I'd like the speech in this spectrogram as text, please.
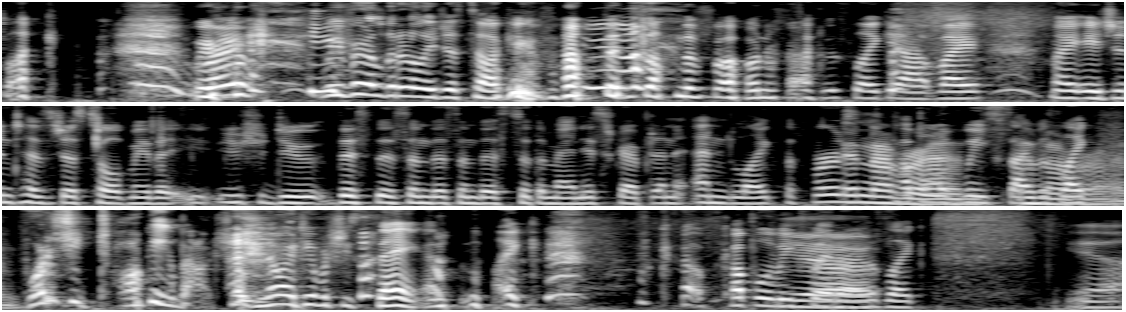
like we, Right? were, we were literally just talking about this on the phone where I was like, yeah, my my agent has just told me that you should do this, this, and this, and this to the manuscript, and and like the first couple of ends. weeks, It I was like, ends. what is she talking about? She has no idea what she's saying, and like a couple of weeks later, I was like, yeah,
